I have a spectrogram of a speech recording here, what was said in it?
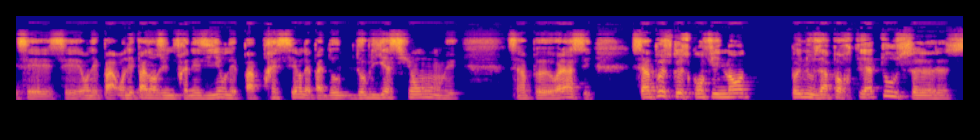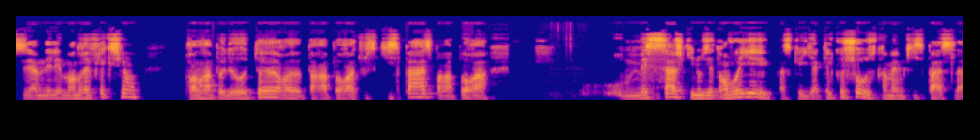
c'est, c'est, on n'est pas, on n'est pas dans une frénésie, on n'est pas pressé, on n'a pas d'obligation. C'est un peu, voilà, c'est, c'est un peu ce que ce confinement peut nous apporter à tous. Euh, c'est un élément de réflexion, prendre un peu de hauteur euh, par rapport à tout ce qui se passe, par rapport à au message qui nous est envoyé, parce qu'il y a quelque chose quand même qui se passe là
